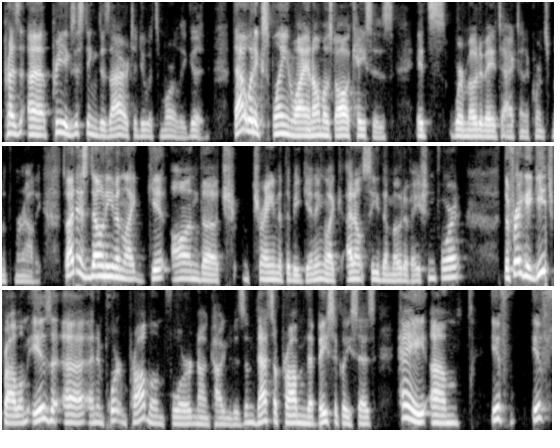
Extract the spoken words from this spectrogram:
pres- a pre-existing desire to do what's morally good. That would explain why, in almost all cases, it's we're motivated to act in accordance with morality. So I just don't even like get on the tr- train at the beginning. Like I don't see the motivation for it. The Frege-Geach problem is a, an important problem for non-cognitivism. That's a problem that basically says, hey, um, if if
